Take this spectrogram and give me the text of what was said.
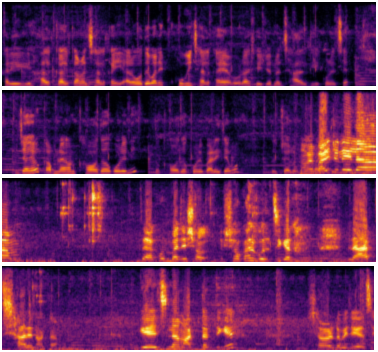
খালি হালকা হালকা আমরা ঝাল খাই, আর ওদের বাড়ি খুবই ঝাল খায় ওরা, সেই জন্য ঝাল দিয়ে করেছে। তো যাই হোক, আমরা এখন খাওয়া দাওয়া করে নিই, তো খাওয়া দাওয়া করে বাড়ি যাব, তো চলো। আমরা বাড়ি চলে এলাম। তো এখন বাজে সকাল বলছি কেন? রাত সাড়ে নটা। গিয়েছিলাম আটটার দিকে, সাড়ে আটটা বেজে গেছে।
